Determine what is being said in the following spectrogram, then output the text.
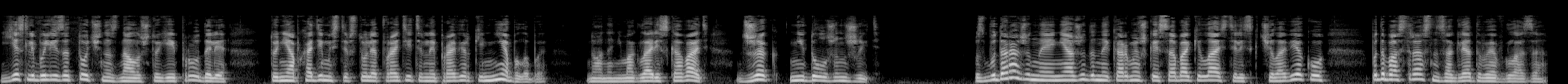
Если бы Лиза точно знала, что ей продали, то необходимости в столь отвратительной проверке не было бы. Но она не могла рисковать, Джек не должен жить. Взбудораженные неожиданной кормежкой собаки ластились к человеку, подобострастно заглядывая в глаза.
